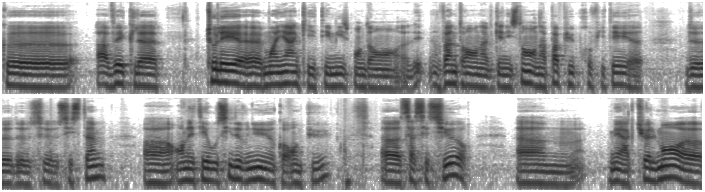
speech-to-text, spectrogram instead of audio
que avec tous les euh, moyens qui étaient mis pendant 20 ans en Afghanistan, on n'a pas pu profiter euh, de, ce système. on était aussi devenu corrompus, ça c'est sûr. mais actuellement,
